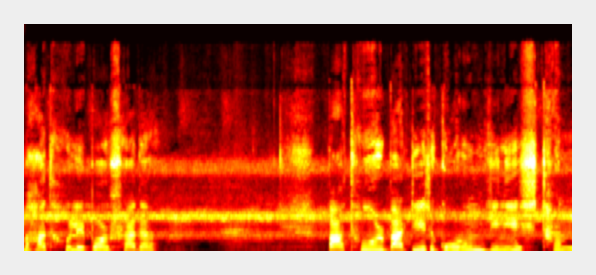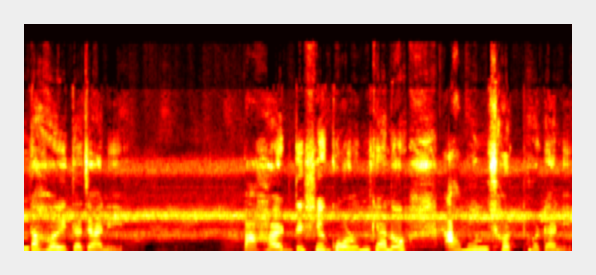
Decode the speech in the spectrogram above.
ভাত হলে পর সাদা? পাথর বাটির গরম জিনিস ঠান্ডা হয় তা জানি। পাহাড় দেশে গরম কেন এমন ছটফটানি?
